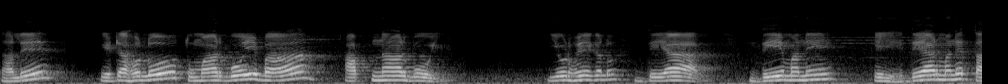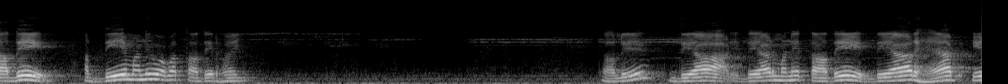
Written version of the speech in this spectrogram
তাহলে এটা হলো তোমার বই বা আপনার বই। ইয়োর হয়ে গেল? দেয়ার। দে মানে এই, দেয়ার মানে তাদের। আর দে মানেও আবার তাদের হয়। তাহলে দেয়ার দেয়ার মানে তাদের, দেয়ার হ্যাভ এ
